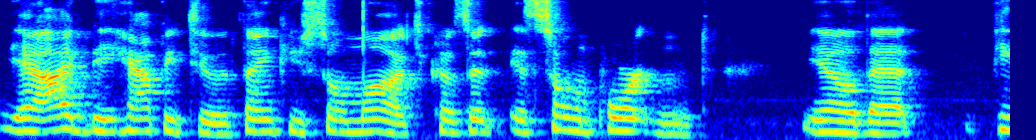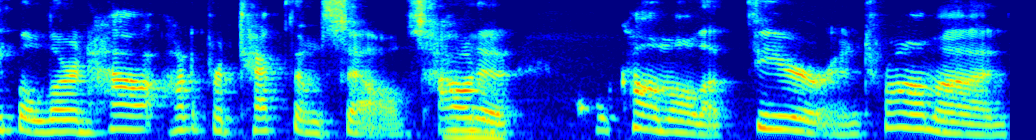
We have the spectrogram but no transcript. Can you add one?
yeah, I'd be happy to. Thank you so much because it, it's so important, you know, that people learn how, how to protect themselves, how mm-hmm. to overcome all the fear and trauma and,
